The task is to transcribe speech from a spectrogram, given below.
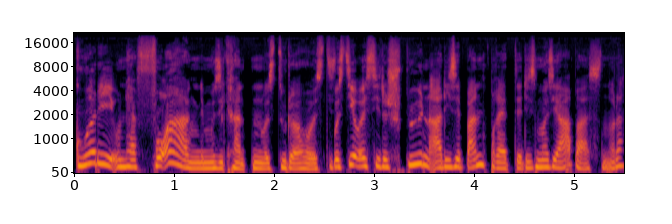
gute und hervorragende Musikanten, was du da hast. Was die alles wieder spielen, auch diese Bandbreite, das muss ja auch passen, oder?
